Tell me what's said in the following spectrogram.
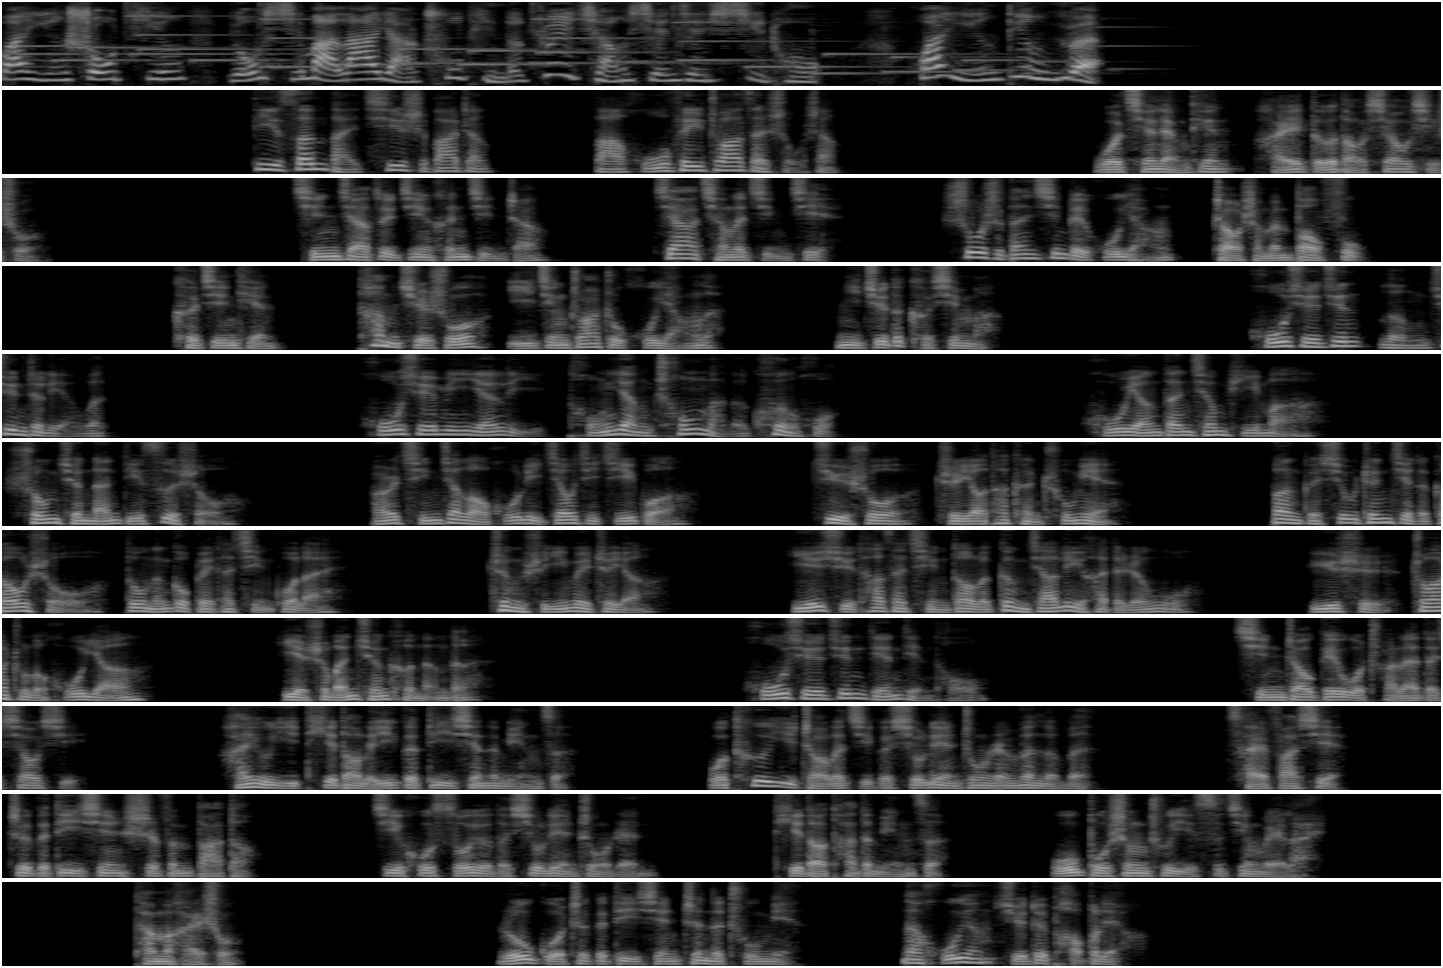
欢迎收听由喜马拉雅出品的《最强仙剑系统》，欢迎订阅。第三百七十八章，把胡飞抓在手上。我前两天还得到消息说，秦家最近很紧张，加强了警戒，说是担心被胡杨找上门报复。可今天他们却说已经抓住胡杨了，你觉得可信吗？胡学军冷峻着脸问。胡学民眼里同样充满了困惑。胡杨单枪匹马，双拳难敌四手，而秦家老狐狸交际极广，据说只要他肯出面，半个修真界的高手都能够被他请过来。正是因为这样，也许他才请到了更加厉害的人物，于是抓住了胡杨，也是完全可能的。胡学军点点头。秦昭给我传来的消息，还有一提到了一个地仙的名字。我特意找了几个修炼中人问了问，才发现这个地仙十分霸道，几乎所有的修炼中人提到他的名字，无不生出一丝敬畏来。他们还说，如果这个地仙真的出面，那胡杨绝对跑不了。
